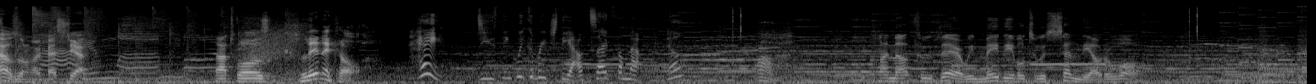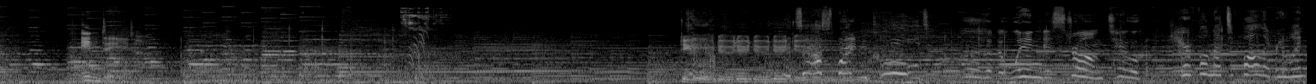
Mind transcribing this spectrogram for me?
that was one of my best yet. That was clinical. Hey, do you think we could reach the outside from that window? Ah. If we climb out through there, we may be able to ascend the outer wall. Indeed. Do do do do do It's do. ass-biting cold. Oh, the wind is strong too. Careful not to fall, everyone.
